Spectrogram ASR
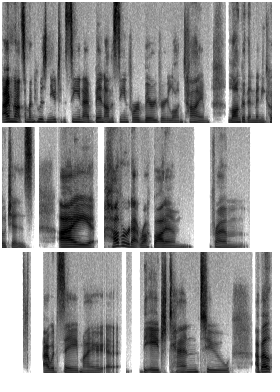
I'm not someone who is new to the scene. I've been on the scene for a very, very long time, longer than many coaches. I hovered at rock bottom from, I would say, my uh, the age 10 to about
